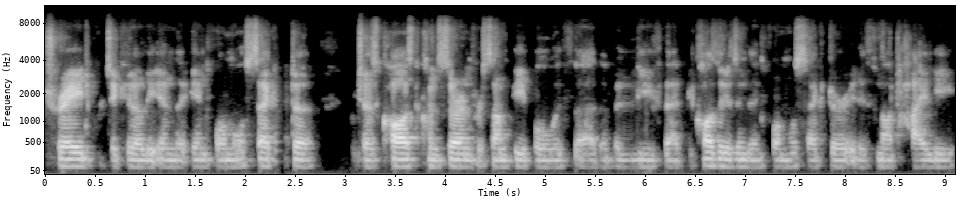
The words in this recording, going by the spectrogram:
trade, particularly in the informal sector, which has caused concern for some people with uh, the belief that because it is in the informal sector, it is not highly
